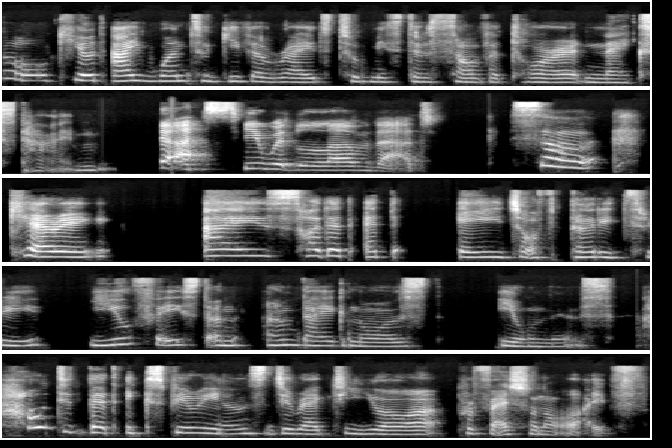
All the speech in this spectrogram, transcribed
Oh, cute. I want to give a ride to Mr. Salvatore next time. Yes, he would love that. So, Karen, I saw that at the age of 33, you faced an undiagnosed illness. How did that experience direct your professional life?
